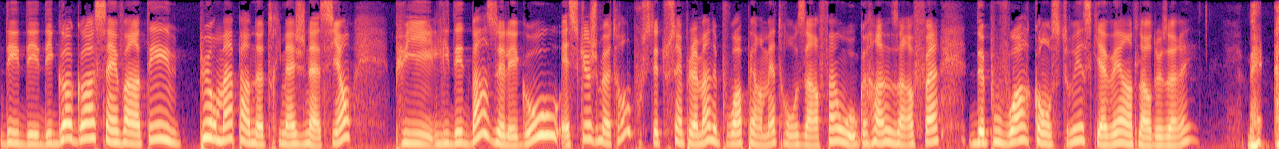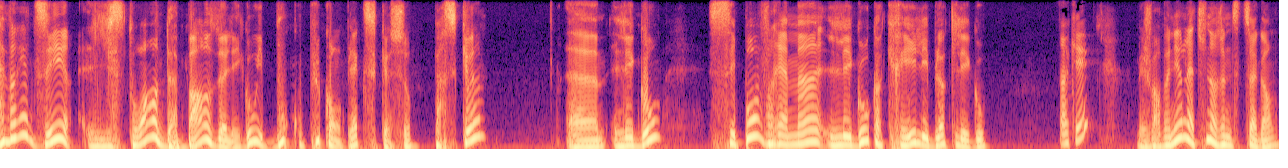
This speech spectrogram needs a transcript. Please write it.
des, des, des gogos inventés purement par notre imagination. Puis l'idée de base de Lego, est-ce que je me trompe ou c'était tout simplement de pouvoir permettre aux enfants ou aux grands-enfants de pouvoir construire ce qu'il y avait entre leurs deux oreilles? Mais à vrai dire, l'histoire de base de Lego est beaucoup plus complexe que ça. Parce que euh, Lego, c'est pas vraiment Lego qui a créé les blocs Lego. OK? Mais je vais revenir là-dessus dans une petite seconde.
